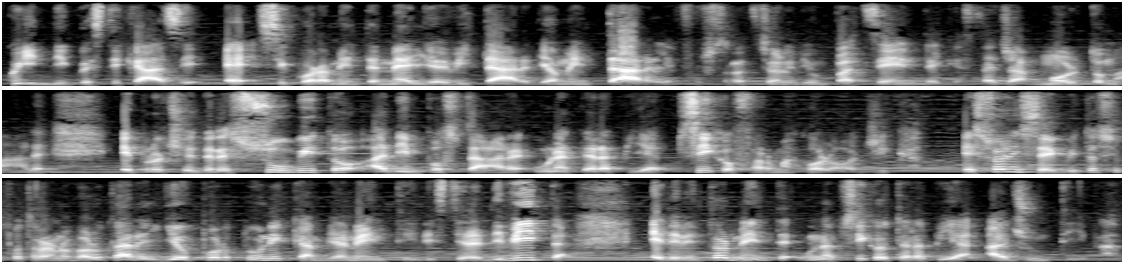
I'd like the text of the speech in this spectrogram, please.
Quindi in questi casi è sicuramente meglio evitare di aumentare le frustrazioni di un paziente che sta già molto male e procedere subito ad impostare una terapia psicofarmacologica. E solo in seguito si potranno valutare gli opportuni cambiamenti di stile di vita ed eventualmente una psicoterapia aggiuntiva.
